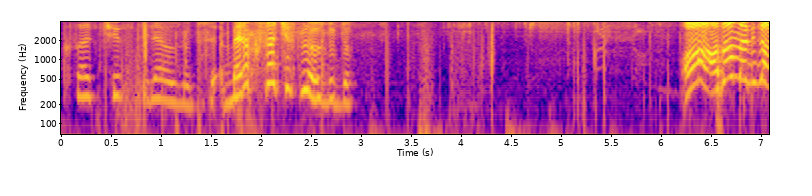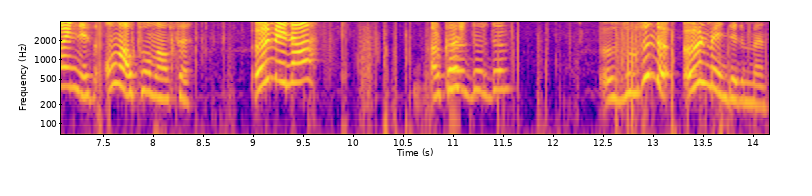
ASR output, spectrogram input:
Kısa çift ile öldürdü. Beni kısa çiftle öldürdü. Aa adamla biz aynıyız. 16 16. Ölmeyin ha. Arkadaş Öldürdüm. öldürdün de ölmeyin dedim ben.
